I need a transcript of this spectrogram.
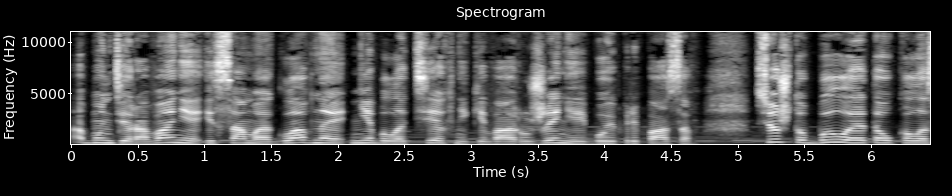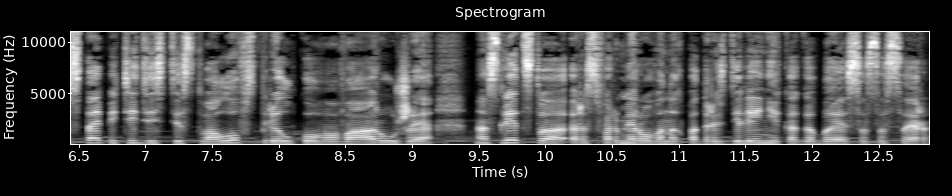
обмундирования и, самое главное, не не было техники, вооружения и боеприпасов. Все, что было, это около 150 стволов стрелкового оружия, наследство расформированных подразделений КГБ СССР.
